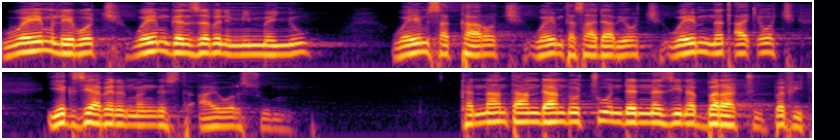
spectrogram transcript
ወይም ሌቦች ወይም ገንዘብን የሚመኙ ወይም ሰካሮች ወይም ተሳዳቢዎች ወይም ነጣቂዎች የእግዚአብሔርን መንግሥት አይወርሱም። ከእናንተ አንዳንዶቹ እንደነዚህ ነበራችሁ በፊት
